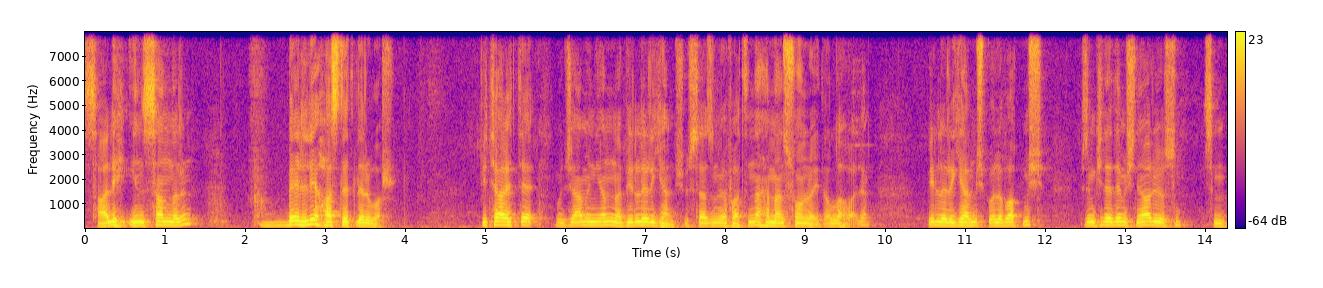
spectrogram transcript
salih insanların belli hasletleri var. Bir tarihte bu caminin yanına birileri gelmiş. Üstazın vefatından hemen sonraydı Allahu alem. Birileri gelmiş böyle bakmış. Bizimki de demiş ne arıyorsun? Bizim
